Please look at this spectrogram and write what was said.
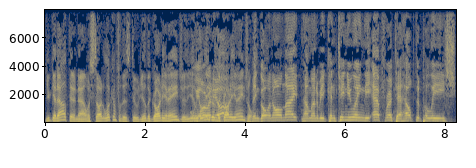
you get out there now and start looking for this dude. You're the guardian angel. You're we the already of the are. guardian angels. Been going all night. I'm going to be continuing the effort to help the police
